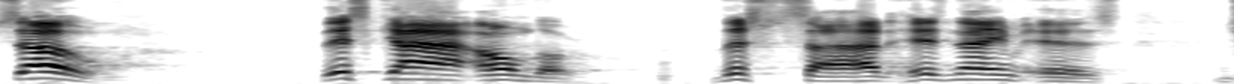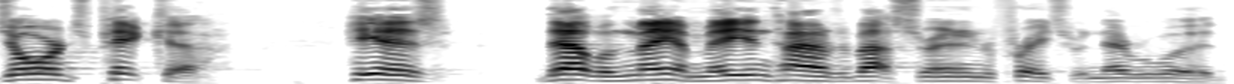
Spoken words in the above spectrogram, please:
So, this guy on the this side, his name is George Pitka. He has dealt with me a million times about surrendering to preach, but never would.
